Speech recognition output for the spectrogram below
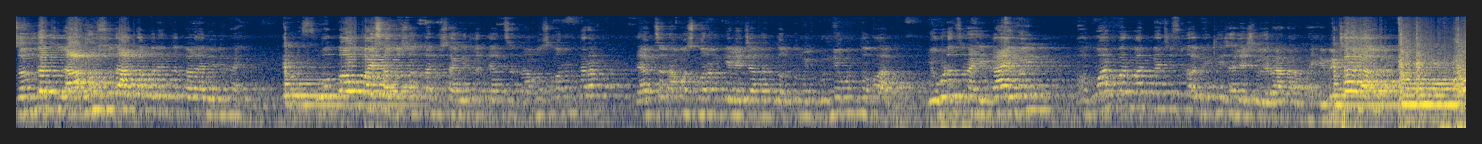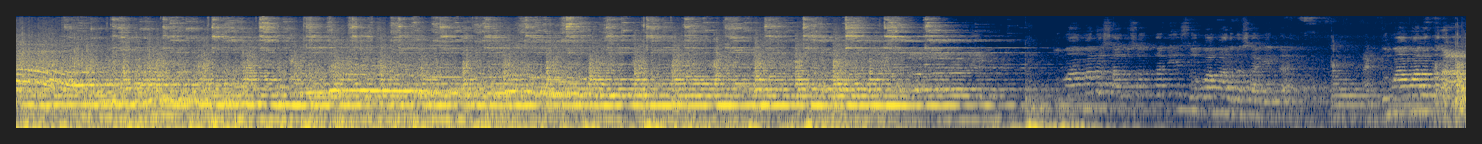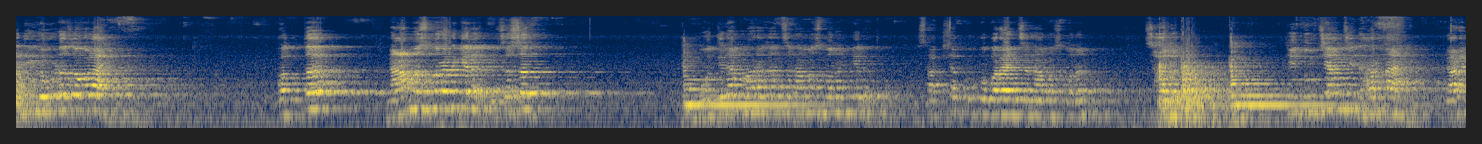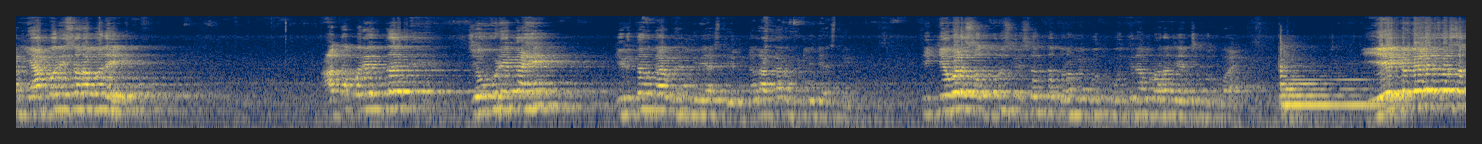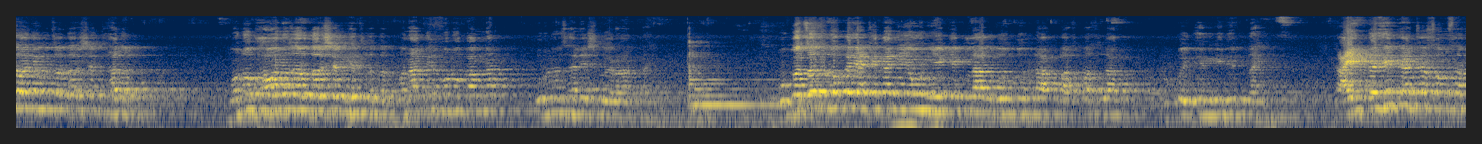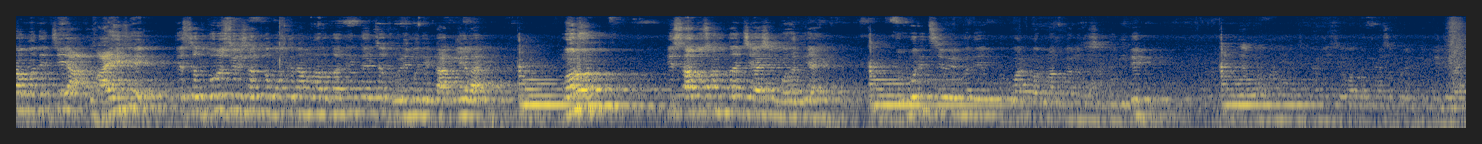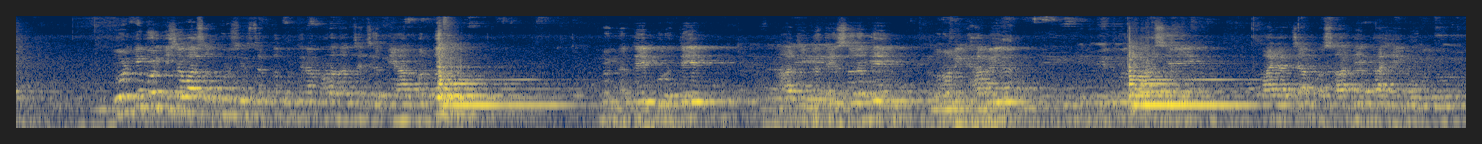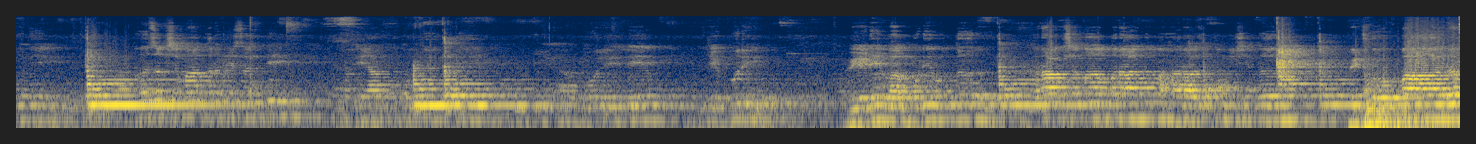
संगत लाभून सुद्धा आतापर्यंत कळालेली नाही. सोपा उपाय साधू संतांनी सांगितलं त्यांचं नामस्मरण करा. त्यांचं नामस्मरण केल्याच्यानंतर तुम्ही पुण्यवंत व्हाल. एवढंच नाही काय होईल? भगवान परमात्म्याची सुद्धा भेटी झाल्याशिवाय राहणार नाही. विठाला मनातील मनोकामना पूर्ण झाल्याशिवाय राहत नाही. उगच लोक या ठिकाणी येऊन एक एक लाख दोन दोन लाख पाच पाच लाख रुपये देणगी देत नाही काहीतरी त्यांच्या संसारामध्ये जे पाहिजे ते सद्गुरु श्री संत मोतीराम महाराजांनी त्यांच्या धुळीमध्ये टाकलेलं आहे. म्हणून ही साधू संतांची अशी महती आहे. उर्वरित सेवेमध्ये भगवान परमात्म्याला जशी तुम्ही दिली. त्याप्रमाणे ठिकाणी सेवा करण्याचा प्रयत्न केलेला आहे. जोडकी मोडकी सेवा सद्गुरु श्री संत तुकाराम महाराजांच्या चरणी हात पडतो नुन्नते पुरते अधिकते सरते म्हणून घ्यावे पायाच्या प्रसादे काही बोलले अज क्षमा करणे सांगते. मोठे आप बोलेले जे पुरे. वेडे वाकुडे उत्तर राक्षणा पराग महाराज कुमिशिद विठोपार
